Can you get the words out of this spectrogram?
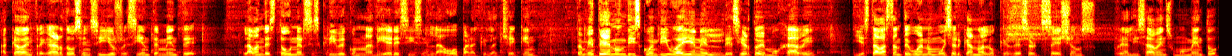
Acaba de entregar dos sencillos recientemente. La banda Stoner se escribe con una diéresis en la O para que la chequen. También tienen un disco en vivo ahí en el desierto de Mojave y está bastante bueno, muy cercano a lo que Desert Sessions realizaba en su momento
